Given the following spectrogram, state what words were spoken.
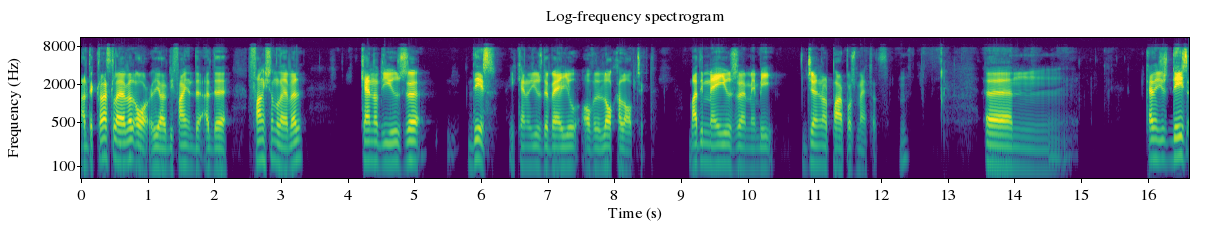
at the class level or yeah, defined at the, at the function level cannot use uh, this. you cannot use the value of the local object, but it may use uh, maybe general purpose methods. Hmm? Um, can use this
